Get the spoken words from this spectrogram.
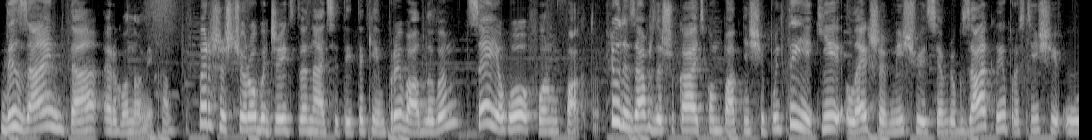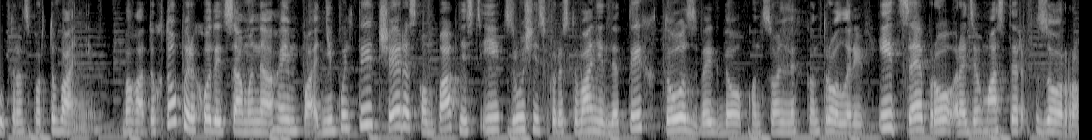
Дизайн та ергономіка. Перше, що робить GX12 таким привабливим, це його форм-фактор. Люди завжди шукають компактніші пульти, які легше вміщуються в рюкзак і простіші у транспортуванні. Багато хто переходить саме на геймпадні пульти через компактність і зручність в користуванні для тих, хто звик до консольних контролерів. І це про Radiomaster Zorro.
